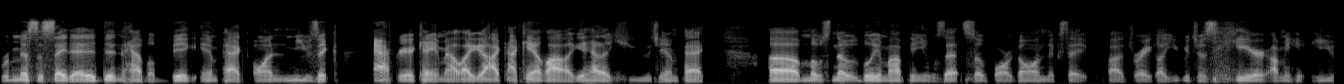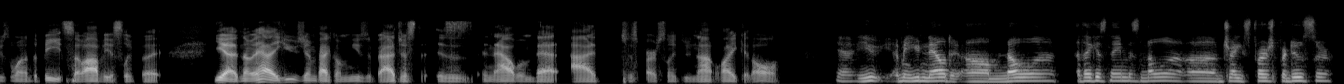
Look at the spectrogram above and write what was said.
remiss to say that it didn't have a big impact on music after it came out. Like I, I can't lie, like it had a huge impact. Uh, most notably, in my opinion, was that "So Far Gone" mixtape by Drake. Like you could just hear. I mean, he, he used one of the beats, so obviously, but yeah, no, it had a huge impact on music. But I just is an album that I just personally do not like at all. Yeah, you. I mean, you nailed it. Um, Noah, I think his name is Noah. Uh, Drake's first producer.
